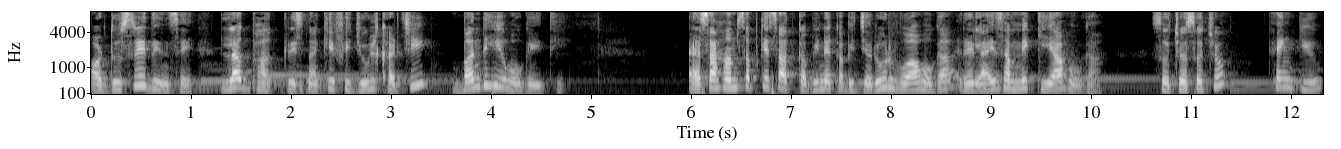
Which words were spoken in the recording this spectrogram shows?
और दूसरे दिन से लगभग कृष्णा की फिजूल खर्ची बंद ही हो गई थी। ऐसा हम सब के साथ कभी ना कभी ज़रूर हुआ होगा रियलाइज़ हमने किया होगा। सोचो सोचो। थैंक यू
